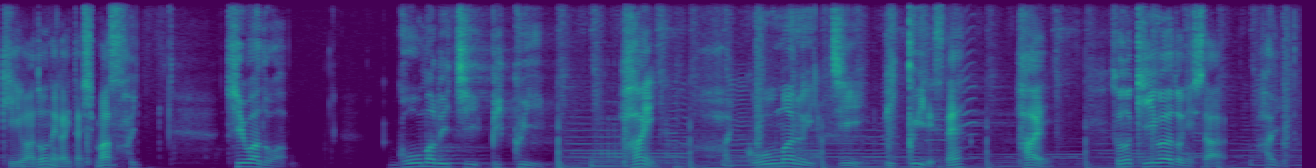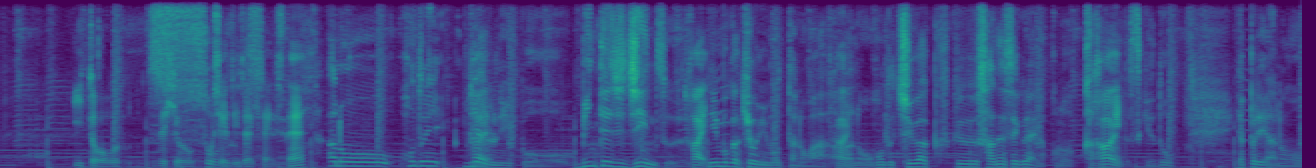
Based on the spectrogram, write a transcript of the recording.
キーワードをお願いいたします、はい、キーワードは501ビッグ E はい、はい、501ビッグ E ですね。はい。そのキーワードにしたはい。意図をぜひ教えていただきたいですね。すねあの本当にリアルにこう、はい、ヴィンテージジーンズに僕が興味持ったのは、はい、あの本当中学3年生ぐらいの頃からなんですけど、はい、やっぱりあの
